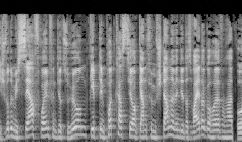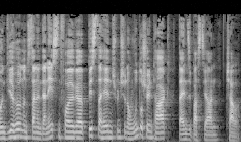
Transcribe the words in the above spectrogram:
Ich würde mich sehr freuen, von dir zu hören. Gebt dem Podcast hier auch gern 5 Sterne, wenn dir das weitergeholfen hat. Und wir hören uns dann in der nächsten Folge. Bis dahin, ich wünsche dir noch einen wunderschönen Tag. Dein Sebastian. Ciao.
